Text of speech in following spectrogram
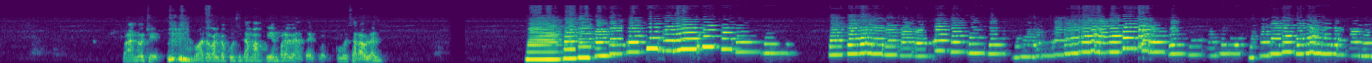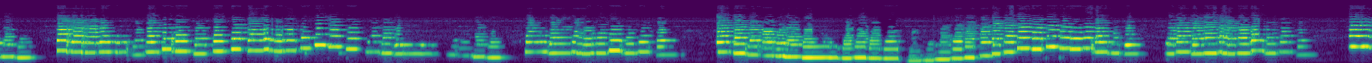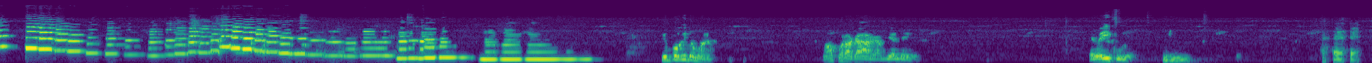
Buenas noches. Voy a tocar dos cositas más bien breves antes de comenzar a hablar. Vamos por acá a cambiar de, de vehículo.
